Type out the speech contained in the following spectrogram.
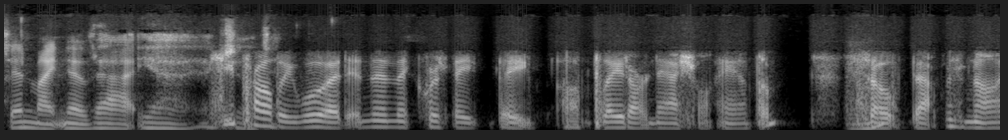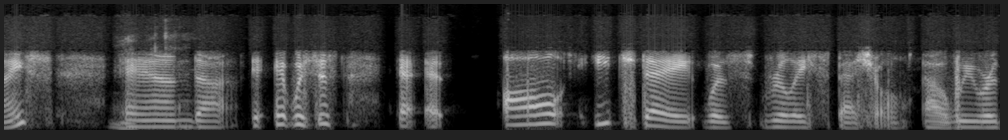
Jen might know that. Yeah, He actually. probably would, and then of course they they uh, played our national anthem, so that was nice. And uh, it, it was just uh, uh, all each day was really special. Uh, we were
